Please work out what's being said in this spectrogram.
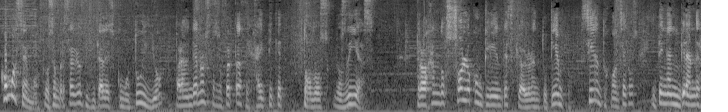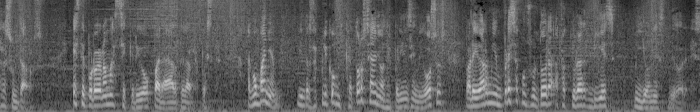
¿Cómo hacemos los empresarios digitales como tú y yo para vender nuestras ofertas de high ticket todos los días? Trabajando solo con clientes que valoran tu tiempo, sigan tus consejos y tengan grandes resultados. Este programa se creó para darte la respuesta. Acompáñame mientras explico mis 14 años de experiencia en negocios para llevar mi empresa consultora a facturar 10 millones de dólares,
